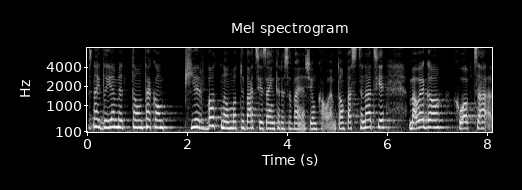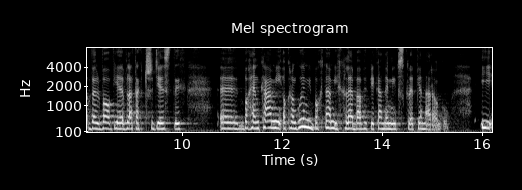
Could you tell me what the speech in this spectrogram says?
Znajdujemy tą taką pierwotną motywację zainteresowania się kołem, tą fascynację małego chłopca w Lwowie w latach 30. e, bochenkami, okrągłymi bochnami chleba wypiekanymi w sklepie na rogu. I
